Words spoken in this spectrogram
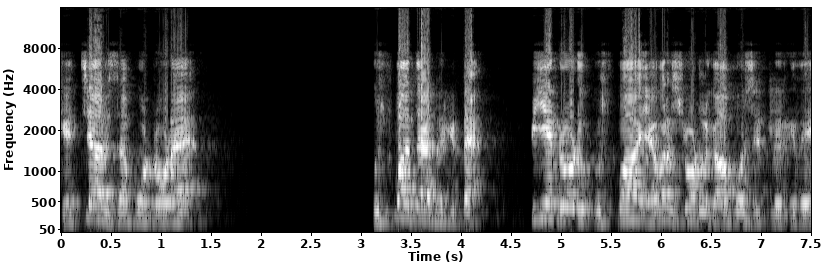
ஹெச்ஆர் சப்போர்ட்டோட புஷ்பா தேட்டர் கிட்ட பிஎன் ரோடு புஷ்பா எவரெஸ்ட் ரோடுக்கு ஆப்போசிட்ல இருக்குது.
